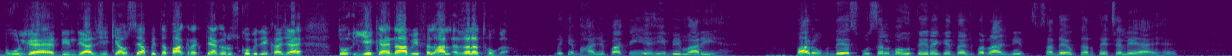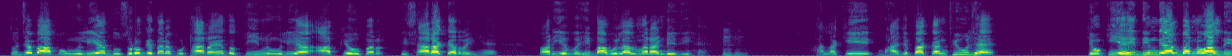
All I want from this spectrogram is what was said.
भूल गया है दीनदयाल जी। क्या उससे आप इतफाक रखते हैं? अगर उसको भी देखा जाए तो ये कहना अभी फ़िलहाल गलत होगा। देखिए भाजपा की यही बीमारी है। पर उपदेश कुशल बहुतेरे के तर्ज पर राजनीति सदैव करते चले आए हैं। तो जब आप उंगलियाँ दूसरों की तरफ़ उठा रहे हैं तो तीन उंगलियाँ आपके ऊपर इशारा कर रही हैं और ये वही बाबूलाल मरांडी जी हैं। हालाँकि भाजपा कंफ्यूज है क्योंकि यही दीनदयाल बनवाल जी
